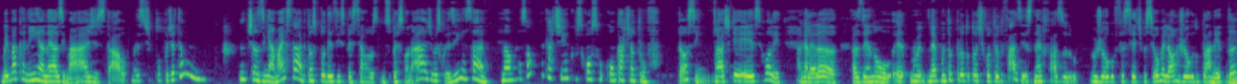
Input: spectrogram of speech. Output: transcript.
bem bacaninha, né? As imagens e tal. Mas, tipo, podia ter um, um tchanzinho a mais, sabe? Tem uns poderzinhos especiais nos, personagens, umas coisinhas, sabe? Não, é só uma cartinha com, com cartinha trunfo. Então, assim, acho que é esse rolê. A galera fazendo. É, né, muito produtor de conteúdo faz isso, né? Faz o, o jogo ser, tipo assim, o melhor jogo do planeta.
